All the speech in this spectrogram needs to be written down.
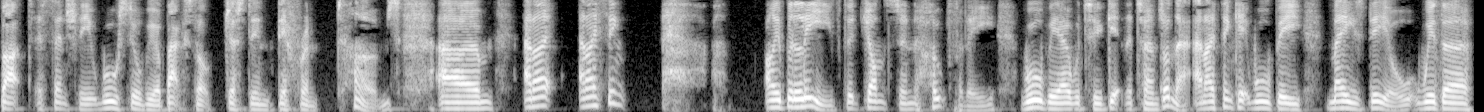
but essentially it will still be a backstop just in different terms. Um, and I, and I think I believe that Johnson hopefully will be able to get the terms on that, and I think it will be May's deal with a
